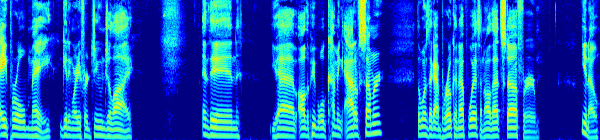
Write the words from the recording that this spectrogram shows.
April, May, getting ready for June, July. And then you have all the people coming out of summer, the ones that got broken up with and all that stuff, or, you know,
